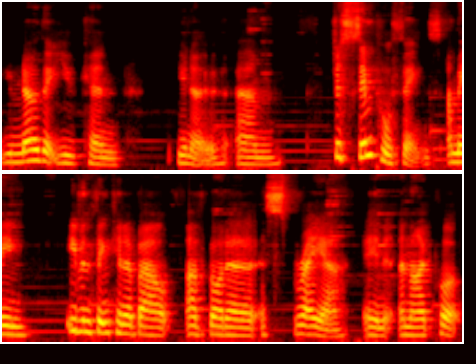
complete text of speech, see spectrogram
you know that you can, you know, um, just simple things. I mean, even thinking about I've got a, a sprayer in, and I put,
